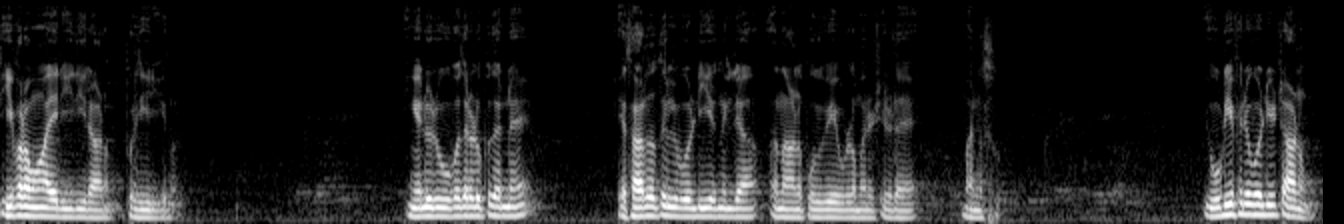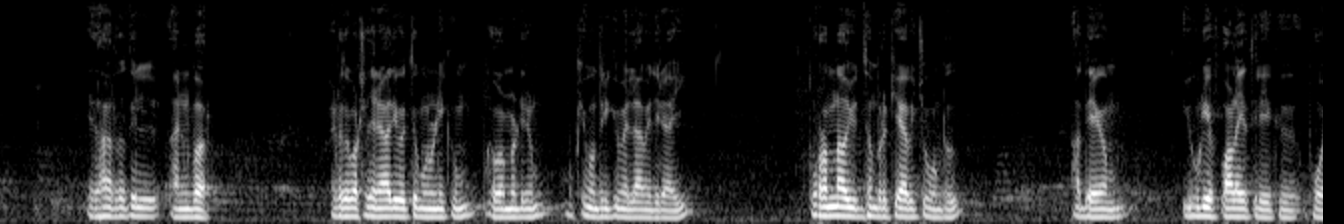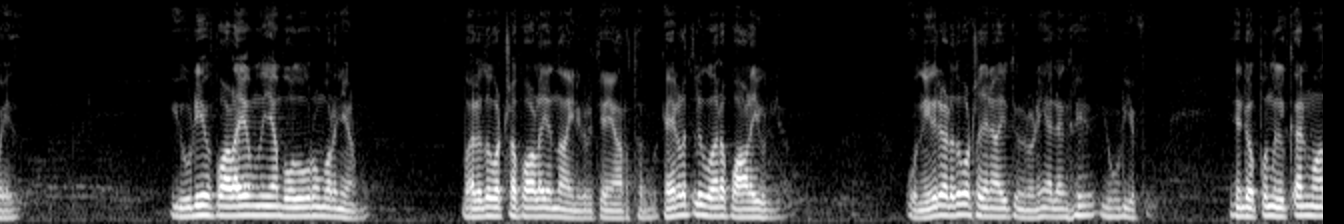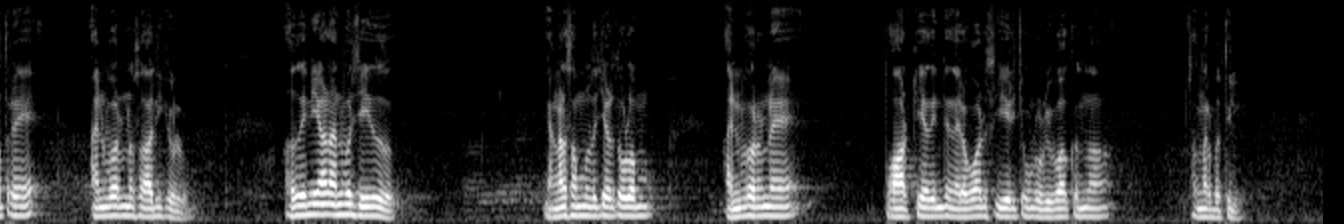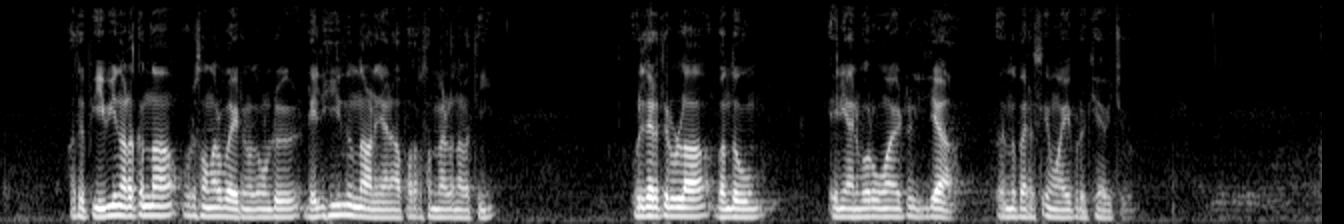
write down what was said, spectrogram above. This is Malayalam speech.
തീവ്രമായ രീതിയിലാണ് പ്രതികരിക്കുന്നത്. ഇങ്ങനൊരു ഉപതെരഞ്ഞെടുപ്പ് തന്നെ യഥാർത്ഥത്തിൽ വേണ്ടിയിരുന്നില്ല എന്നാണ് പൊതുവെയുള്ള മനുഷ്യരുടെ മനസ്സ്. യു ഡി എഫിന് വേണ്ടിയിട്ടാണ് യഥാർത്ഥത്തിൽ അൻവർ ഇടതുപക്ഷ ജനാധിപത്യ മുന്നണിക്കും ഗവൺമെന്റിനും മുഖ്യമന്ത്രിക്കുമെല്ലാം എതിരായി തുറന്ന യുദ്ധം പ്രഖ്യാപിച്ചുകൊണ്ട് അദ്ദേഹം യു ഡി എഫ് പാളയത്തിലേക്ക് പോയത്. യു ഡി എഫ് പാളയം എന്ന് ഞാൻ ബോധപൂർവം പറഞ്ഞാണ്. വലതുപക്ഷ പാള എന്നാണ് അതിന് കൃത്യമായ അർത്ഥം. കേരളത്തിൽ വേറെ പാളയുമില്ല. ഒന്നുകിൽ ഇടതുപക്ഷ ജനാധിപത്യ മുന്നണി അല്ലെങ്കിൽ യു ഡി എഫ് ഇതിന്റെ ഒപ്പം നിൽക്കാൻ മാത്രമേ അൻവറിന് സാധിക്കുള്ളൂ. അതുതന്നെയാണ് അൻവർ ചെയ്തത്. ഞങ്ങളെ സംബന്ധിച്ചിടത്തോളം അൻവറിനെ പാർട്ടി അതിന്റെ നിലപാട് സ്വീകരിച്ചുകൊണ്ട് ഒഴിവാക്കുന്ന സന്ദർഭത്തിൽ. അത് പി വി നടക്കുന്ന ഒരു സന്ദർഭമായിരുന്നു. അതുകൊണ്ട് ഡൽഹിയിൽ നിന്നാണ് ഞാൻ ആ പത്രസമ്മേളനം നടത്തി. ഒരു തരത്തിലുള്ള ബന്ധവും ഇനി അനുഭവവുമായിട്ട് എന്ന് പരസ്യമായി പ്രഖ്യാപിച്ചു.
